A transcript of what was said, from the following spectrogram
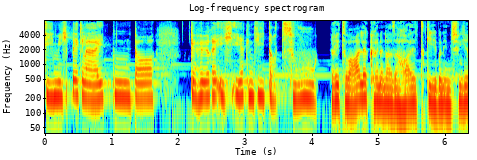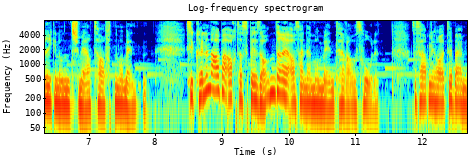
die mich begleiten, da gehöre ich irgendwie dazu. Rituale können also Halt geben in schwierigen und schmerzhaften Momenten. Sie können aber auch das Besondere aus einem Moment herausholen. Das haben wir heute beim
